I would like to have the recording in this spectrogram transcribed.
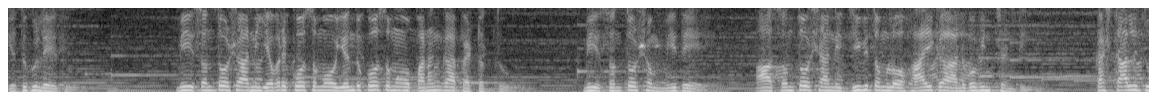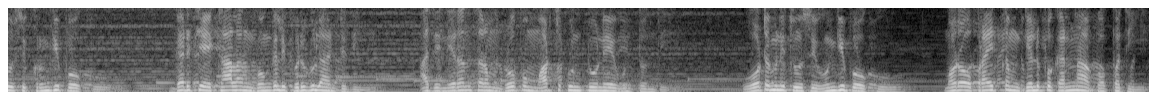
ఎదుగు లేదు. మీ సంతోషాన్ని ఎవరి కోసమో ఎందుకోసమో పనంగా పెట్టొద్దు. మీ సంతోషం మీదే. ఆ సంతోషాన్ని జీవితంలో హాయిగా అనుభవించండి. కష్టాలను చూసి కృంగిపోకు. గడిచే కాలం గొంగలి పురుగులాంటిది. అది నిరంతరం రూపం మార్చుకుంటూనే ఉంటుంది. ఓటమిని చూసి ఉంగిపోకు. మరో ప్రయత్నం గెలుపు కన్నా గొప్పది.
